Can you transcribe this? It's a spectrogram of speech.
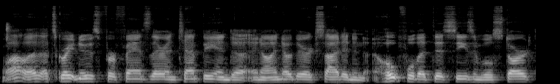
Wow, that's great news for fans there in Tempe, and uh, and I know they're excited and hopeful that this season will start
